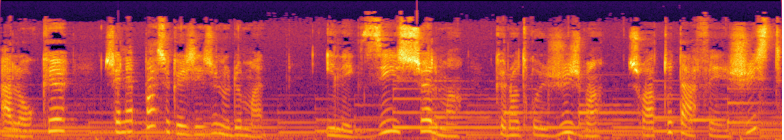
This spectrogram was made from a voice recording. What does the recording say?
alors que ce n'est pas ce que Jésus nous demande. Il exige seulement que notre jugement soit tout à fait juste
